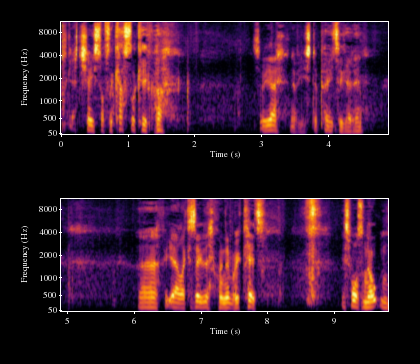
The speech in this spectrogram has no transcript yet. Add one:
Let's get a chase off the castle keeper. So yeah, never used to pay to get in. Uh, but yeah, like I say, when we were kids, this wasn't open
